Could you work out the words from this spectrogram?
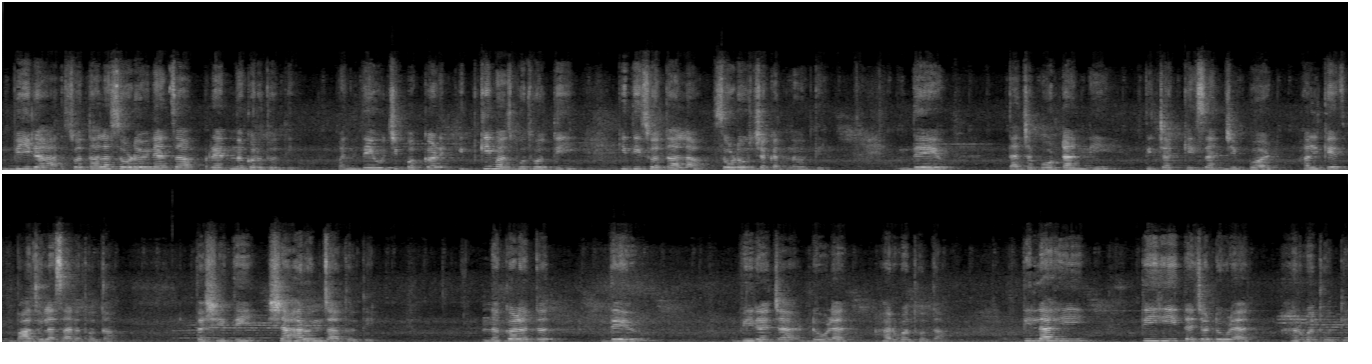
वीरा स्वतःला सोडविण्याचा प्रयत्न करत होती पण देवची पकड इतकी मजबूत होती की ती स्वतःला सोडवू शकत नव्हती. देव त्याच्या बोटांनी तिच्या केसांची बट हलकेच बाजूला सारत होता. तशी ती शहारून जात होती. नकळतच देव वीराच्या डोळ्यात हरवत होता. तिलाही तीही त्याच्या डोळ्यात हरवत होती.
